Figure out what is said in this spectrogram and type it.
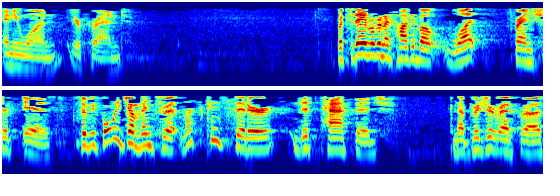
anyone your friend. But today we're going to talk about what friendship is. So before we jump into it, let's consider this passage that Bridget read for us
